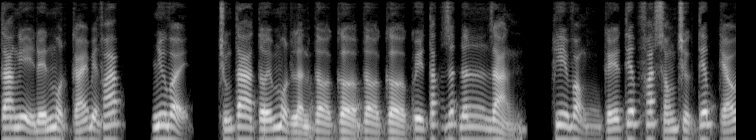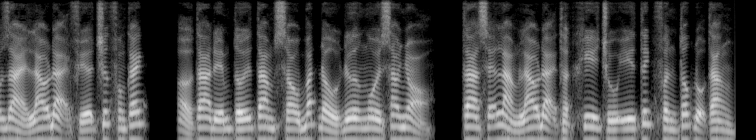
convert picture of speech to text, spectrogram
ta nghĩ đến một cái biện pháp, như vậy, chúng ta tới một lần tờ cờ tờ cờ quy tắc rất đơn giản, hy vọng kế tiếp phát sóng trực tiếp kéo dài lao đại phía trước phong cách, ở ta đếm tới tam sau bắt đầu đưa ngôi sao nhỏ, ta sẽ làm lao đại thật khi chú ý tích phân tốc độ tăng.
